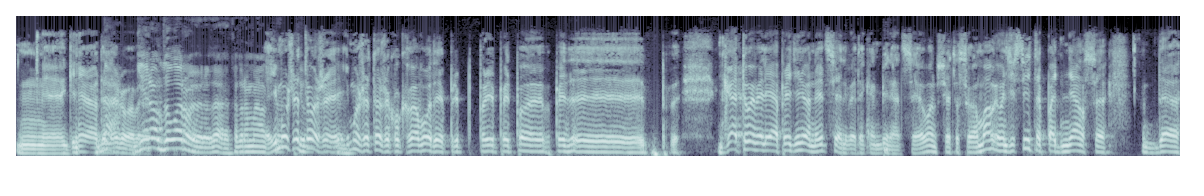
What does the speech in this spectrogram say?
э, генерала да, Долорова. Генерал Долоровера, да. Который мы... Ему же тоже, ему же тоже кукловоды при, при, при, при, э, готовили определенные цели в этой комбинации. А он все это сломал, и он действительно поднялся до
